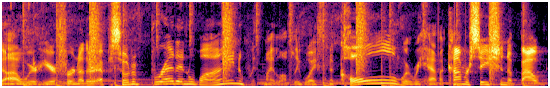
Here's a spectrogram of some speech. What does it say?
Uh, we're here for another episode of Bread and Wine with my lovely wife, Nicole, where we have a conversation about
